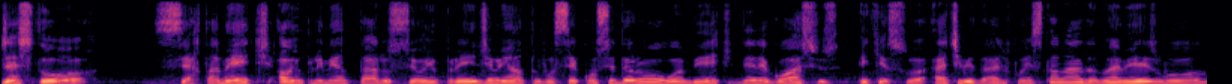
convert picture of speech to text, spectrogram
Gestor, certamente ao implementar o seu empreendimento, você considerou o ambiente de negócios em que sua atividade foi instalada, não é mesmo?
